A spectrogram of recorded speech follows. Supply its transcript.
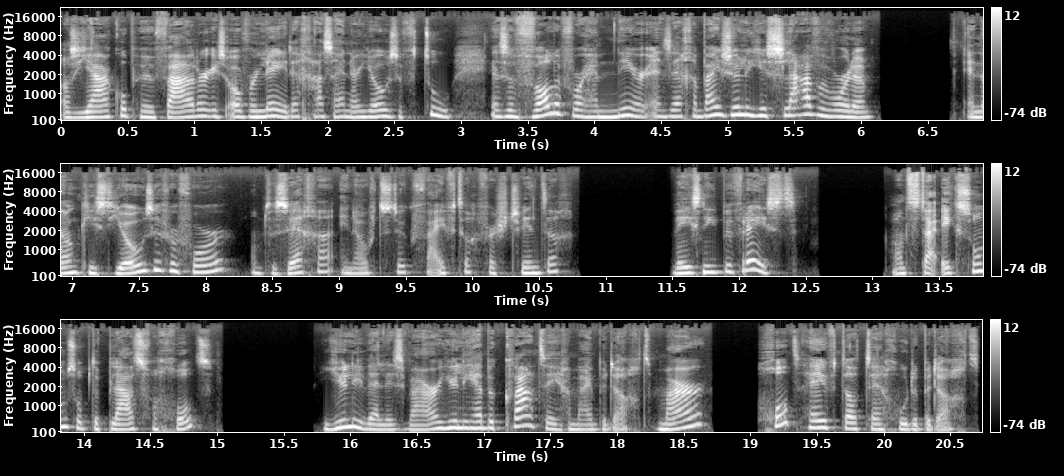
Als Jacob hun vader is overleden, gaan zij naar Jozef toe en ze vallen voor hem neer en zeggen: Wij zullen je slaven worden. En dan kiest Jozef ervoor om te zeggen in hoofdstuk 50, vers 20: Wees niet bevreesd, want sta ik soms op de plaats van God? Jullie weliswaar, jullie hebben kwaad tegen mij bedacht, maar God heeft dat ten goede bedacht,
